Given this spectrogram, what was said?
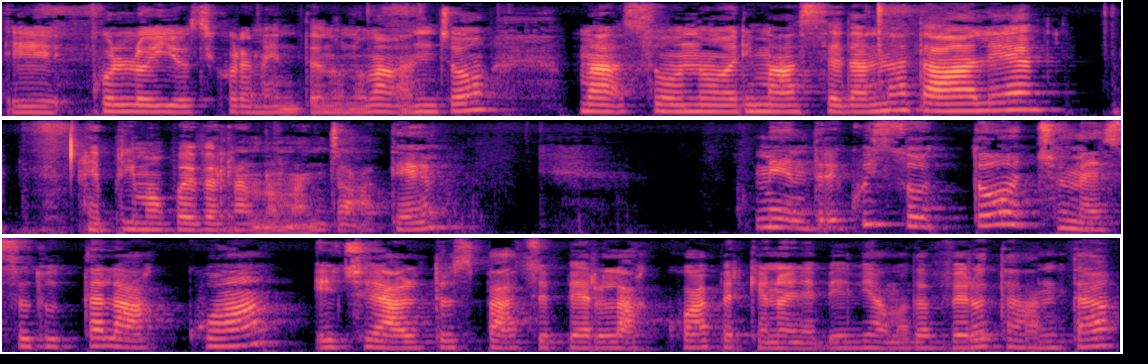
e quello io sicuramente non lo mangio, ma sono rimaste dal Natale e prima o poi verranno mangiate. Mentre qui sotto ci ho messo tutta l'acqua e c'è altro spazio per l'acqua perché noi ne beviamo davvero tanta,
